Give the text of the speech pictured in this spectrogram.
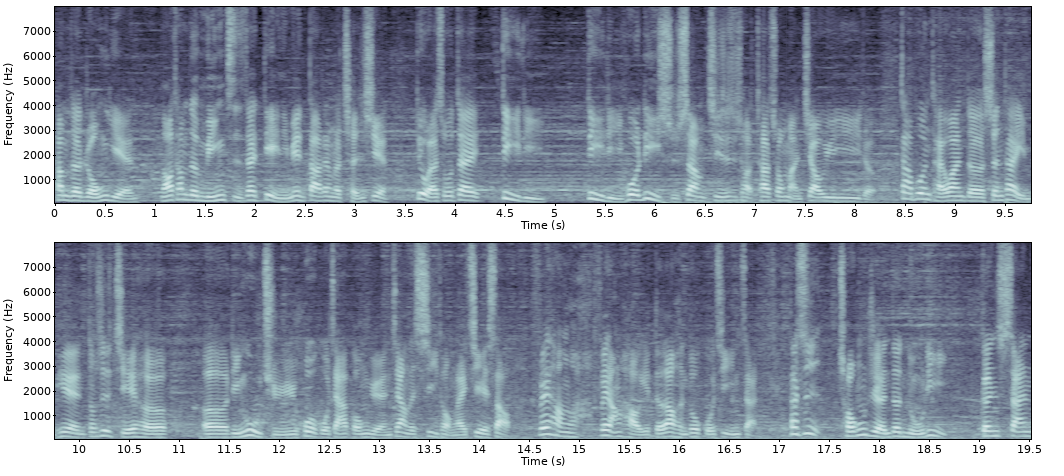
他们的容颜，然后他们的名字在电影里面大量的呈现，对我来说，在地理。地理或历史上，其实是它充满教育意义的。大部分台湾的生态影片都是结合呃林务局或国家公园这样的系统来介绍，非常非常好，也得到很多国际影展。但是从人的努力跟山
